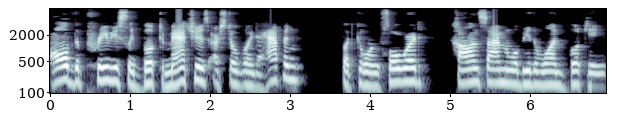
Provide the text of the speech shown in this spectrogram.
All of the previously booked matches are still going to happen, but going forward, Colin Simon will be the one booking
